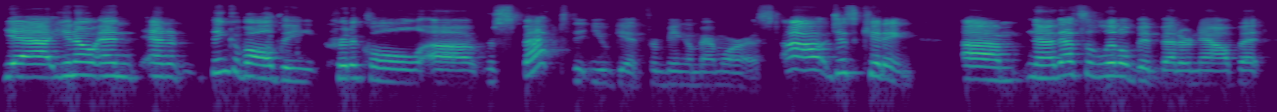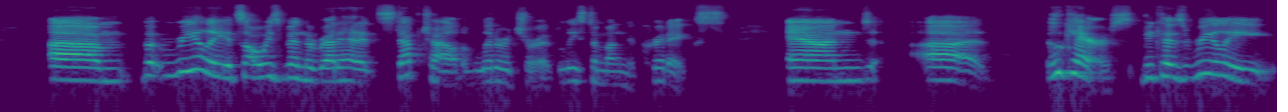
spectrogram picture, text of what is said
Yeah, you know, and and think of all the critical uh, respect that you get from being a memoirist. Oh, just kidding. Um, no, that's a little bit better now, but um, but really, it's always been the redheaded stepchild of literature, at least among the critics. And uh, who cares? Because really,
